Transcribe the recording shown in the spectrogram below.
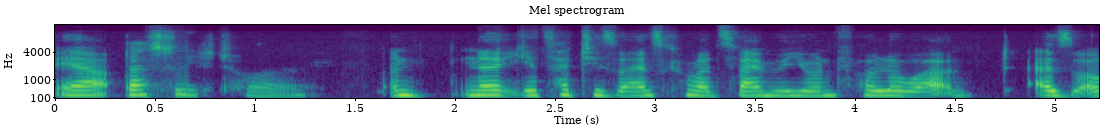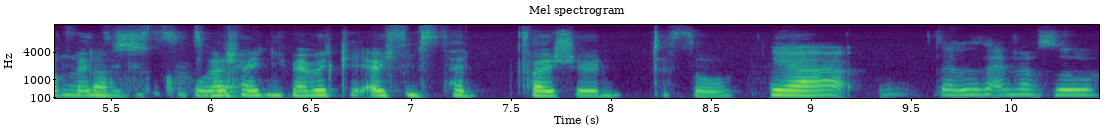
Ja. Das finde ich toll. Und ne, jetzt hat die so 1,2 Millionen Follower. Und also auch wenn das sie das cool. wahrscheinlich nicht mehr mitkriegt, aber ich finde es halt voll schön, das so. Ja, das ist einfach so.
